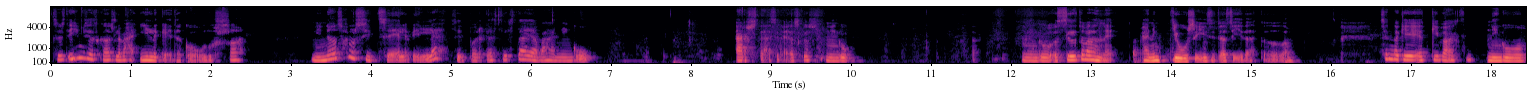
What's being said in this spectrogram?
sellaiset ihmiset, jotka on vähän ilkeitä koulussa, niin ne on saanut sit selville siitä podcastista ja vähän niin kuin ärstää sitä joskus niin kuin, niin kuin, sillä tavalla ne vähän niin kiusii sitä siitä, että tota, sen takia, että kiva, että niin kuin,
